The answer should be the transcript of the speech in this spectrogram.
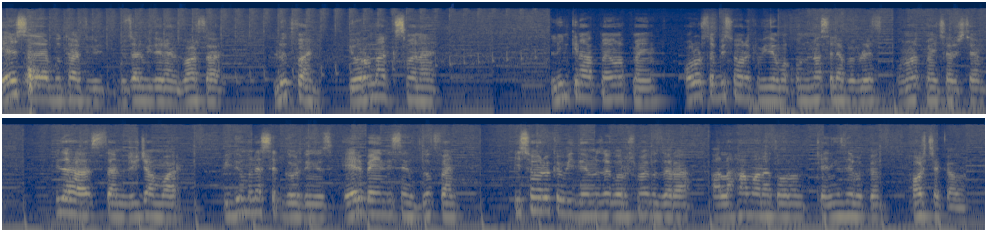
Eğer sizler bu tarz gü- güzel videolarınız varsa lütfen yorumlar kısmına linkini atmayı unutmayın. Olursa bir sonraki videoma onu nasıl yapabiliriz onu unutmaya çalışacağım. Bir daha sizden ricam var. Videomu nasıl gördünüz? Eğer beğendiyseniz lütfen bir sonraki videomuzda görüşmek üzere. Allah'a emanet olun. Kendinize bakın. Hoşçakalın.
